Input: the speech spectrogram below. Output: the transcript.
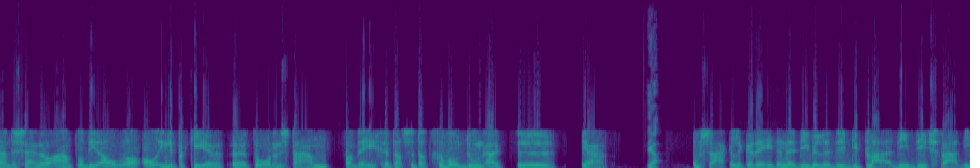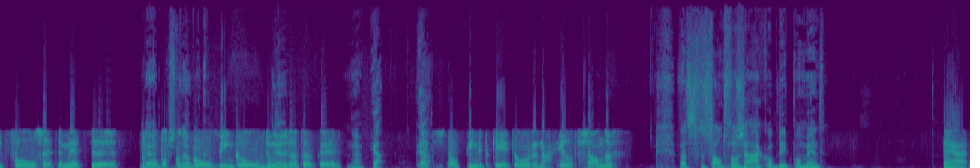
Nou, er zijn er al een aantal die al, al, al in de parkeertoren staan. Vanwege dat ze dat gewoon doen uit uh, ja, ja. om zakelijke redenen. Die willen die, die, pla die, die straat niet volzetten met uh, bijvoorbeeld ja, van de golfwinkel doen ja. ze dat ook, hè? Ja. ja. Dat is ook in de parkeertoren. Nou, heel verstandig. Wat is de stand van zaken op dit moment? Ja,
